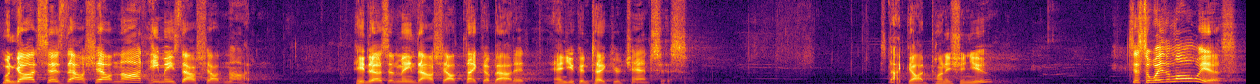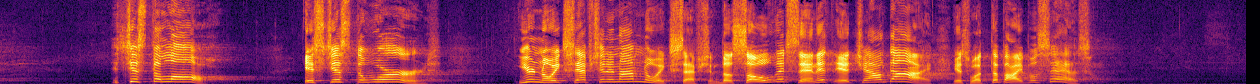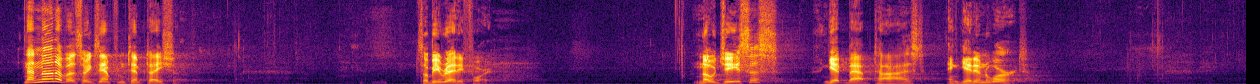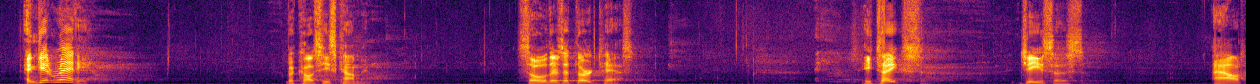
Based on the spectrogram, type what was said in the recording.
When God says, Thou shalt not, He means thou shalt not. He doesn't mean thou shalt think about it and you can take your chances. It's not God punishing you, it's just the way the law is. It's just the law, it's just the word. You're no exception, and I'm no exception. The soul that sinneth, it shall die. It's what the Bible says. Now, none of us are exempt from temptation. So be ready for it. Know Jesus, get baptized, and get in the Word. And get ready because He's coming. So there's a third test. He takes Jesus out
